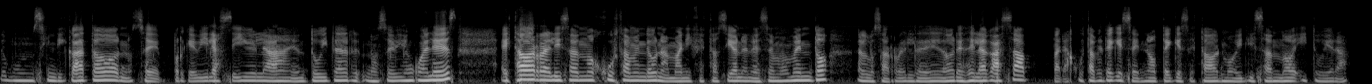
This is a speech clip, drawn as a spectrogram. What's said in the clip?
un sindicato, no sé, porque vi la sigla en Twitter, no sé bien cuál es, estaba realizando justamente una manifestación en ese momento en los alrededores de la casa para justamente que se note que se estaban movilizando y tuviera.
